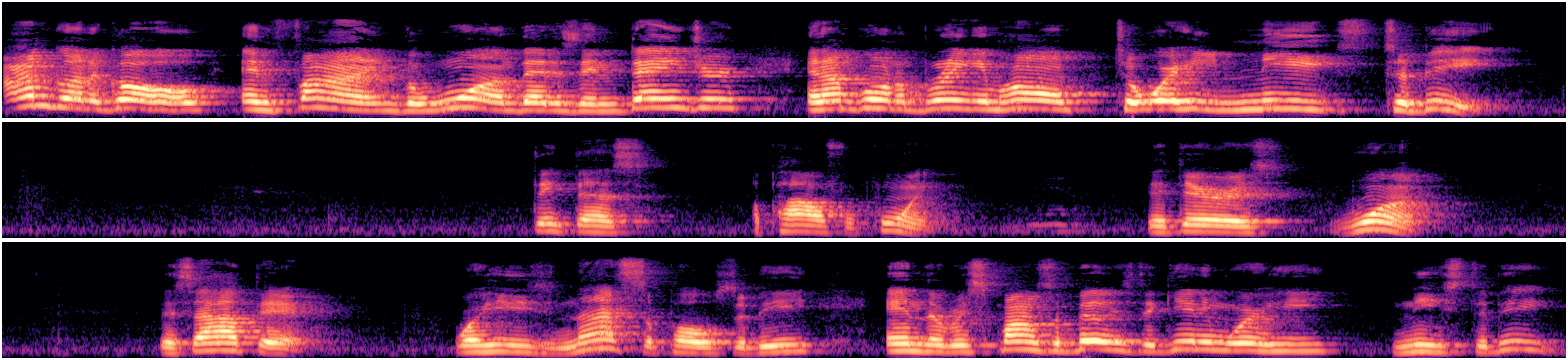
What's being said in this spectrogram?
I'm going to go and find the one that is in danger and I'm going to bring him home to where he needs to be. I think that's a powerful point. That there is one that's out there where he's not supposed to be and the responsibilities to get him where he needs to be.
